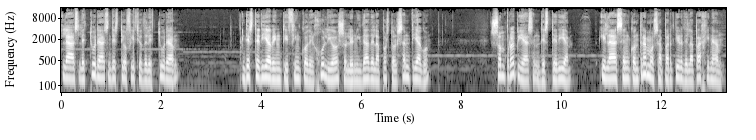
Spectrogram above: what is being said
Las lecturas de este oficio de lectura de este día 25 de julio, solemnidad del apóstol Santiago, son propias de este día y las encontramos a partir de la página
